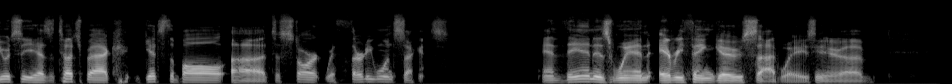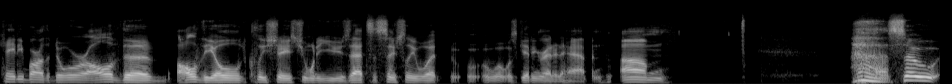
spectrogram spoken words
UNC has a touchback, gets the ball uh, to start with 31 seconds and then is when everything goes sideways. You know, uh, Katie bar the door, all of the all of the old cliches you want to use. That's essentially what what was getting ready to happen. Um, so,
